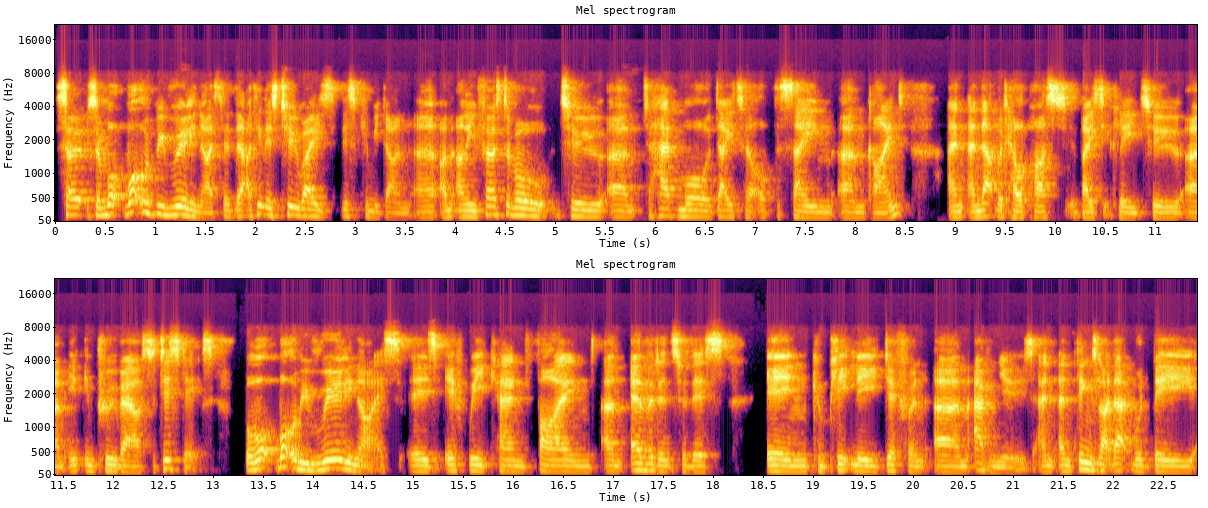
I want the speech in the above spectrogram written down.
So, so what, what would be really nice? I think there's two ways this can be done. Uh, I, I, mean, first of all, to um, to have more data of the same um, kind, and and that would help us basically to um, improve our statistics. But what, what would be really nice is if we can find um, evidence for this in completely different um, avenues, and and things like that would be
